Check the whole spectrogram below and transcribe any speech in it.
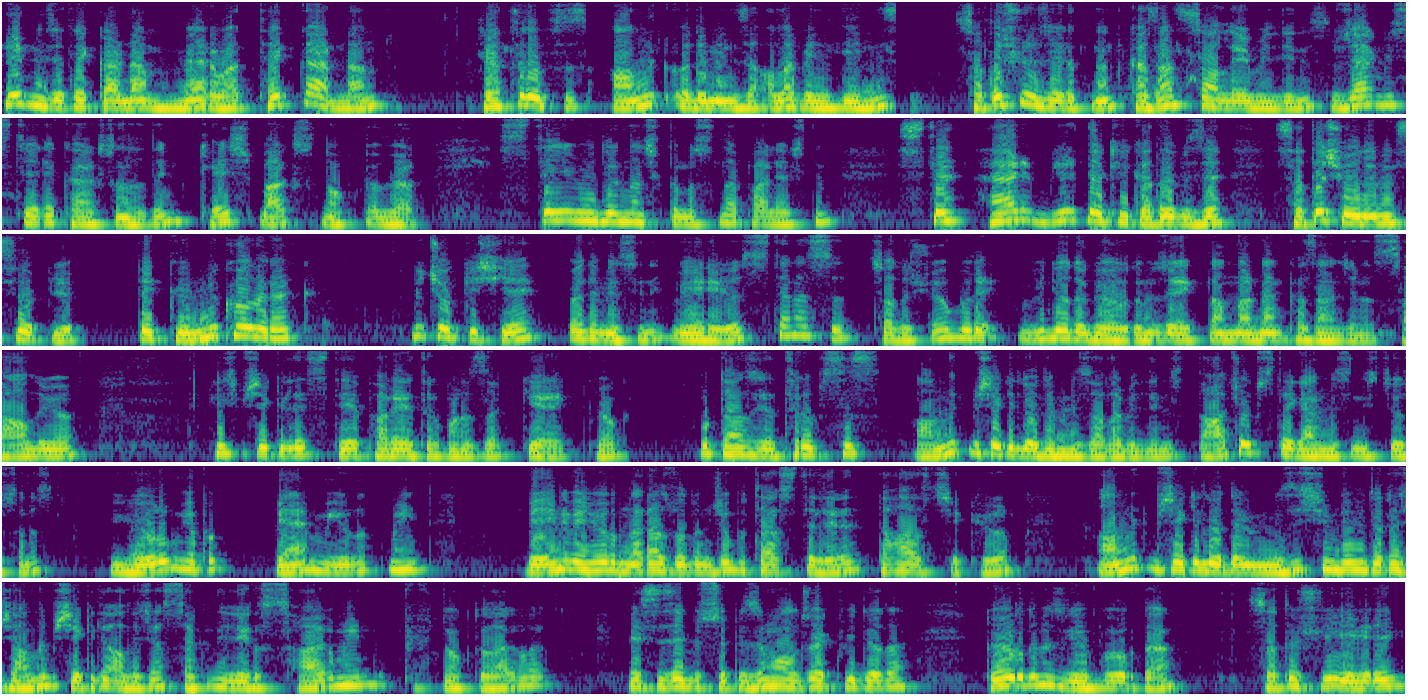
Hepinize tekrardan merhaba. Tekrardan yatırımsız anlık ödemenizi alabildiğiniz satış üzerinden kazanç sağlayabildiğiniz güzel bir siteyle karşınızdayım. Cashbox.work Siteyi videonun açıklamasında paylaştım. Site her bir dakikada bize satış ödemesi yapıyor. Ve günlük olarak birçok kişiye ödemesini veriyor. Site nasıl çalışıyor? Bu videoda gördüğünüz reklamlardan kazancınızı sağlıyor. Hiçbir şekilde siteye para yatırmanıza gerek yok. Bu tarz yatırımsız anlık bir şekilde ödemenizi alabildiğiniz daha çok site gelmesini istiyorsanız yorum yapıp beğenmeyi unutmayın. Beğeni ve yorumlar az olunca bu tarz siteleri daha az çekiyorum. Anlık bir şekilde ödememizi şimdi videoda canlı bir şekilde alacağız. Sakın ileri sarmayın. Püf noktalar var. Ve size bir sürprizim olacak videoda. Gördüğünüz gibi burada Satoshi Every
